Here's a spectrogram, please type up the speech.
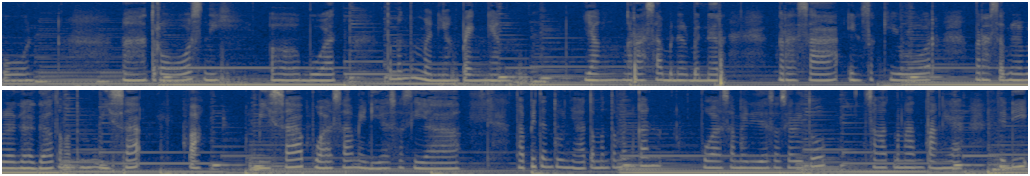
pun. Nah terus nih uh, buat teman-teman yang pengen yang ngerasa bener-bener ngerasa insecure ngerasa bener-bener gagal teman-teman bisa pak bisa puasa media sosial. Tapi tentunya teman-teman kan puasa media sosial itu sangat menantang ya. Jadi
